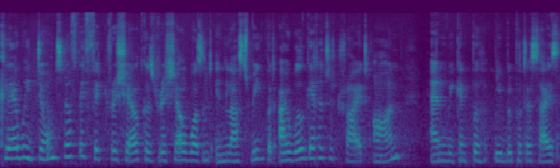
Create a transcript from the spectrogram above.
Claire, we don't know if they fit Rochelle because Rochelle wasn't in last week, but I will get her to try it on and we can put we will put her size.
